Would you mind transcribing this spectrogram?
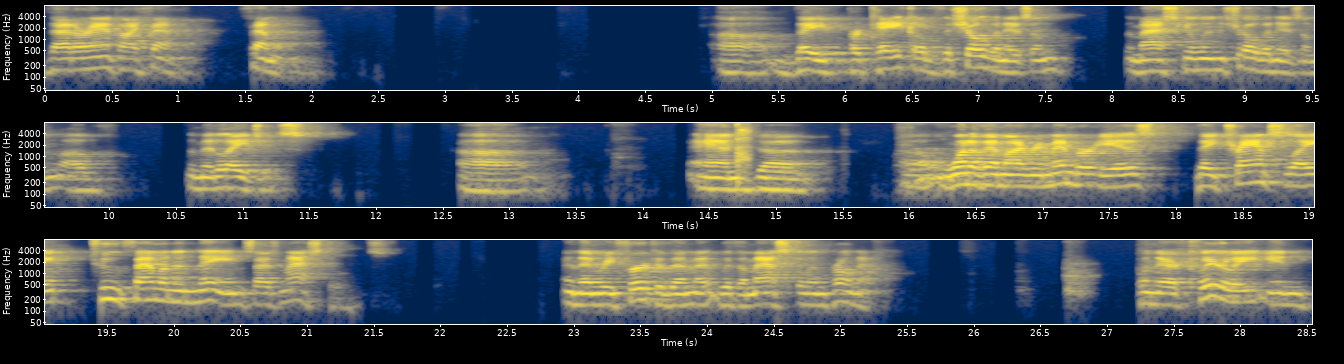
that are anti-feminine. Uh, they partake of the chauvinism, the masculine chauvinism of the Middle Ages. Uh, and uh, uh, one of them I remember is they translate two feminine names as masculines and then refer to them with a masculine pronoun. When they're clearly in,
